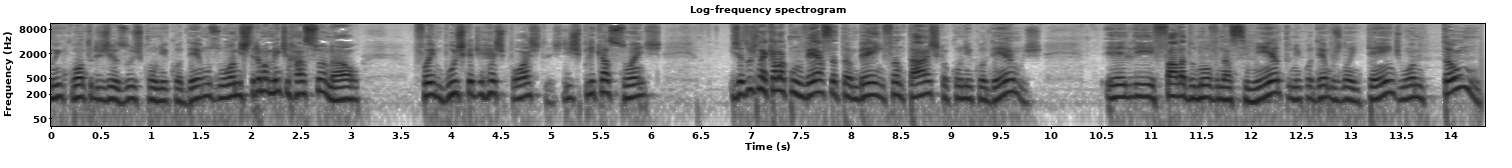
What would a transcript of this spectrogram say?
no encontro de Jesus com Nicodemos, um homem extremamente racional foi em busca de respostas, de explicações. Jesus naquela conversa também fantástica com Nicodemos, ele fala do novo nascimento, Nicodemos não entende, um homem tão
